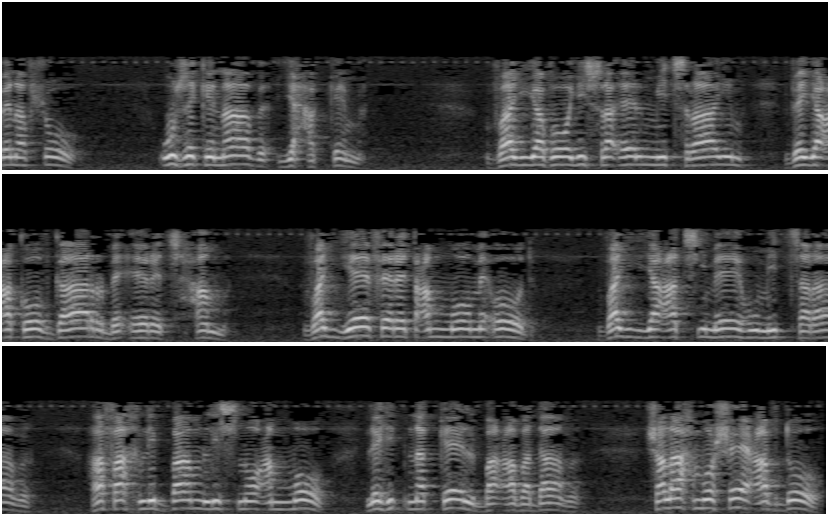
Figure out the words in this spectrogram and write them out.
בנפשו, וזקניו יחכם. ויבוא ישראל מצרים, ויעקב גר בארץ חם. ויפר את עמו מאוד, ויעצימהו מצריו. הפך ליבם לשנוא עמו, להתנכל בעבדיו. שלח משה עבדו,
